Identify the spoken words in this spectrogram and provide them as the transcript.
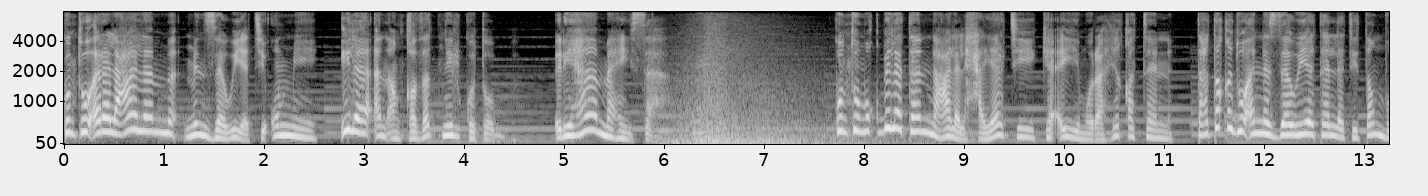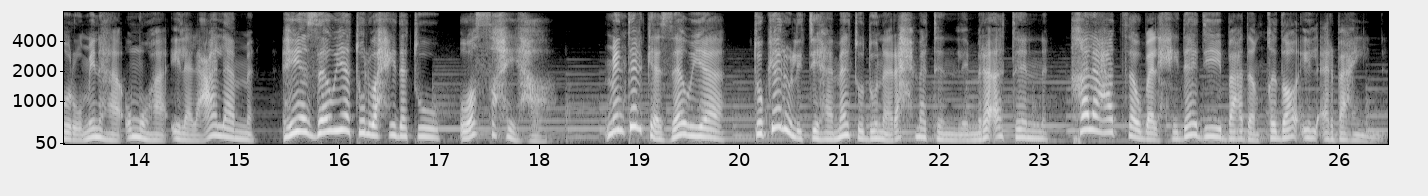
كنت أرى العالم من زاوية أمي إلى أن أنقذتني الكتب. ريهام عيسى. كنت مقبلة على الحياة كأي مراهقة. تعتقد أن الزاوية التي تنظر منها أمها إلى العالم هي الزاوية الوحيدة والصحيحة. من تلك الزاوية تكال الاتهامات دون رحمة لامرأة خلعت ثوب الحداد بعد انقضاء الأربعين.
